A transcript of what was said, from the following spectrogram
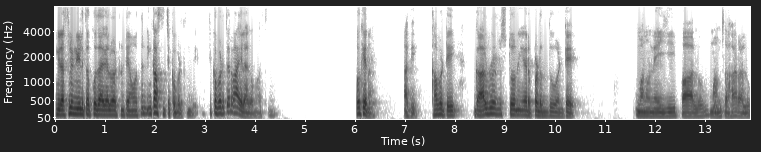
మీరు అసలు నీళ్ళు తక్కువ తాగే అలవాటు ఉంటే ఏమవుతుంది? ఇంకాస్త చిక్కబడుతుంది. చిక్కబడితే రాయిలాగా మారుతుంది. ఓకేనా? అది. కాబట్టి గాల్ బ్లాడర్ స్టోన్ ఏర్పడద్దు అంటే మనం నెయ్యి, పాలు, మాంసాహారాలు,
